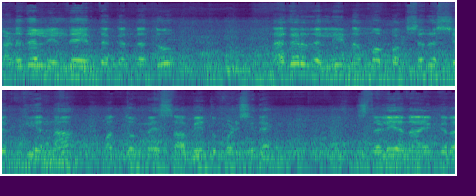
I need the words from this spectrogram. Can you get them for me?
ಕಣದಲ್ಲಿ ಇಲ್ಲದೆ ಇರತಕ್ಕಂಥದ್ದು ನಗರದಲ್ಲಿ ನಮ್ಮ ಪಕ್ಷದ ಶಕ್ತಿಯನ್ನ ಮತ್ತೊಮ್ಮೆ ಸಾಬೀತುಪಡಿಸಿದೆ. ಸ್ಥಳೀಯ ನಾಯಕರ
